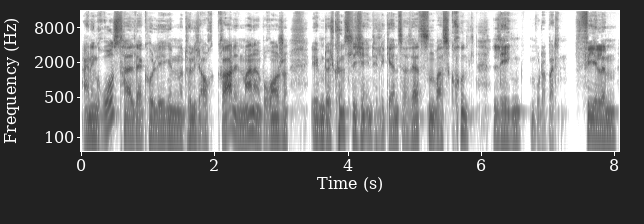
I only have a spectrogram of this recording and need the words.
einen Großteil der Kolleginnen natürlich auch gerade in meiner Branche eben durch künstliche Intelligenz ersetzen, was grundlegend oder bei den vielen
